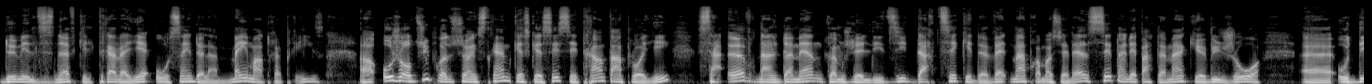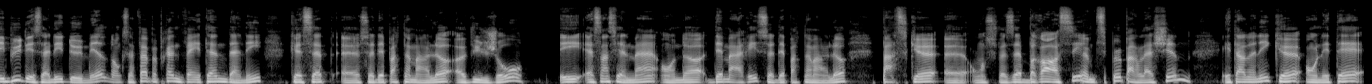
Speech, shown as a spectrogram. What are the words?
2019, qu'il travaillait au sein de la même entreprise. Alors aujourd'hui, Production Extrême, qu'est-ce que c'est? C'est 30 employés. Ça œuvre dans le domaine, comme je l'ai dit, d'articles et de vêtements promotionnels. C'est un département qui a vu le jour euh, au début des années 2000. Donc, ça fait à peu près une vingtaine d'années que cette, euh, ce département-là a vu le jour et essentiellement, on a démarré ce département-là parce que euh, on se faisait brasser un petit peu par la Chine, étant donné qu'on était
